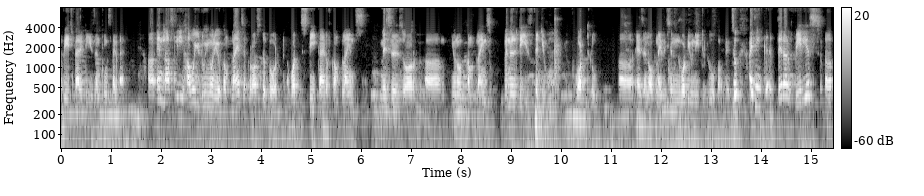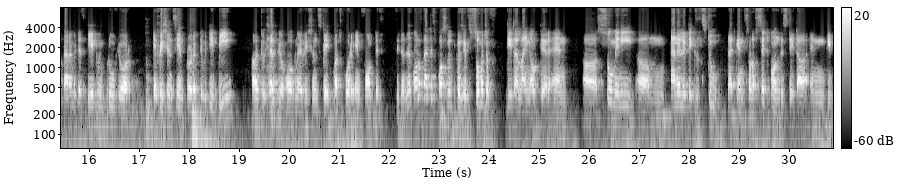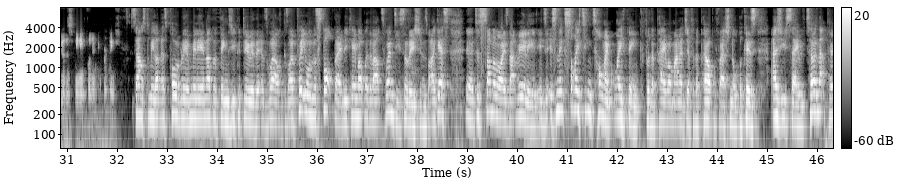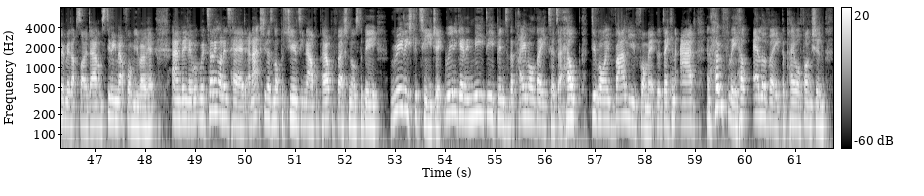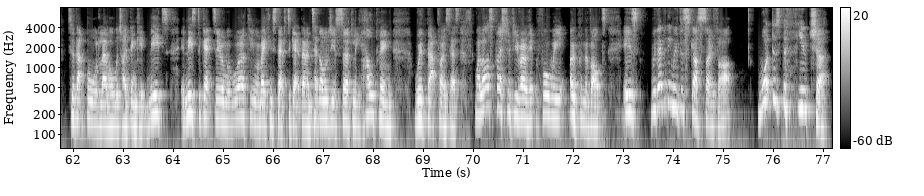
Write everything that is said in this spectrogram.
wage parities and things like that. Uh, and lastly, how are you doing on your compliance across the board? What's the kind of compliance misses or um, you know compliance penalties that you, you've got through uh, as an organization? What do you need to do about it? So I think there are various uh, parameters: a to improve your efficiency and productivity, b uh, to help your organizations take much more informed decisions. And all of that is possible because you have so much of data lying out there and uh, so many um, analytics too that can sort of sit on this data and give you this meaningful interpretation. Sounds to me like there's probably a million other things you could do with it as well. Because I put you on the spot there, and you came up with about 20 solutions. But I guess uh, to summarise that, really, it's, it's an exciting time, I think, for the payroll manager, for the payroll professional, because as you say, we've turned that pyramid upside down. I'm stealing that from you, Rohit, and you know we're turning on its head. And actually, there's an opportunity now for payroll professionals to be really strategic, really getting knee deep into the payroll data to help derive value from it that they can add and hopefully help elevate the payroll function to that board level, which I think it needs. It needs to get to, and we're working, we're making steps to get there, and technology is certainly helping with that process. My last question for you, Rohit, before we open the vault, is with everything we've discussed so far, what does the future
